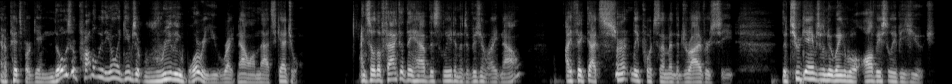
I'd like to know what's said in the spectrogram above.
and a Pittsburgh game. Those are probably the only games that really worry you right now on that schedule. And so the fact that they have this lead in the division right now, I think that certainly puts them in the driver's seat. The two games with New England will obviously be huge.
